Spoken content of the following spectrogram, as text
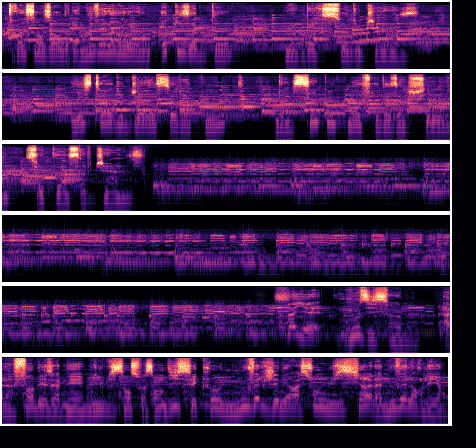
Les 300 ans de la Nouvelle-Orléans, épisode 2, le berceau du jazz. L'histoire du jazz se raconte dans 59 rue des Archives sur TSF Jazz. Ça y est, nous y sommes. À la fin des années 1870 éclot une nouvelle génération de musiciens à la Nouvelle-Orléans.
